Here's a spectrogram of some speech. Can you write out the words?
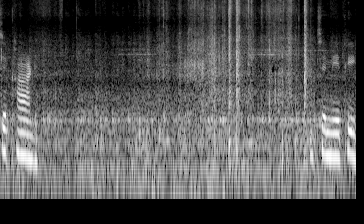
છે ખાંડ. છે મેથી.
